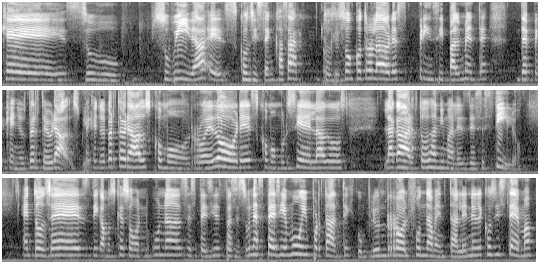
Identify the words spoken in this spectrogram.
que su, su vida es, consiste en cazar. Entonces son controladores principalmente de pequeños vertebrados. Bien. Pequeños vertebrados como roedores, como murciélagos, lagartos, animales de ese estilo. Entonces, digamos que son unas especies, pues es una especie muy importante que cumple un rol fundamental en el ecosistema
